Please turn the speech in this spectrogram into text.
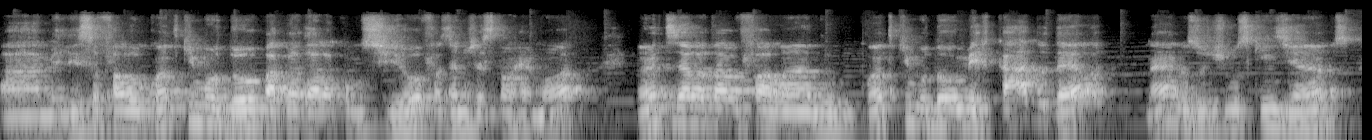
A Melissa falou quanto que mudou o papel dela como CEO, fazendo gestão remota. Antes ela estava falando quanto que mudou o mercado dela, né, nos últimos 15 anos,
